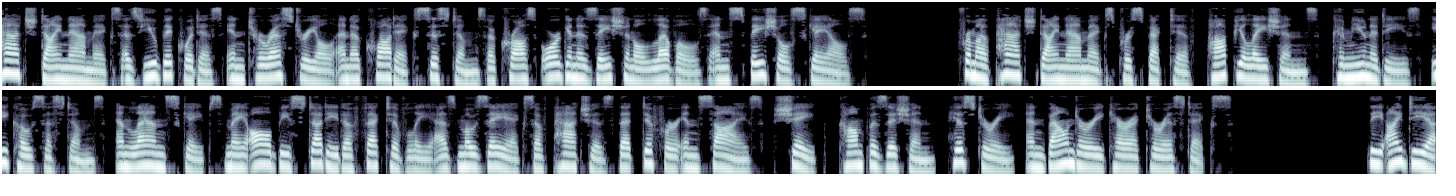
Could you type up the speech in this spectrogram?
Patch dynamics is ubiquitous in terrestrial and aquatic systems across organizational levels and spatial scales. From a patch dynamics perspective, populations, communities, ecosystems, and landscapes may all be studied effectively as mosaics of patches that differ in size, shape, composition, history, and boundary characteristics. The idea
